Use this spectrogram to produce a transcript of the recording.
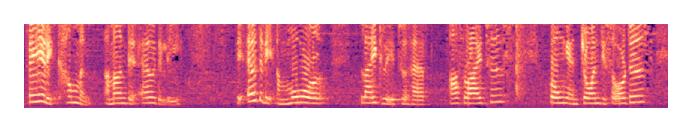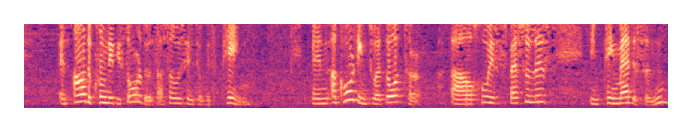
fairly common among the elderly. The elderly are more likely to have arthritis, bone and joint disorders, and other chronic disorders associated with pain. And according to a doctor uh, who is specialist in pain medicine,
